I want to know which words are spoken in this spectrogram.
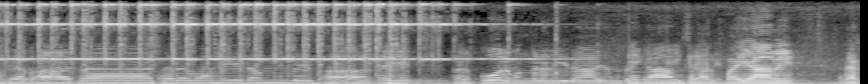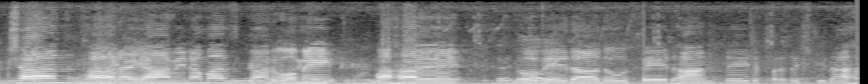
ಪ್ರಭಾತಾ ಸರ್ವಮಿದಂ ವಿಭಾತಿ ಕರ್ಪೂರ ಮಂಗಳ ನೀರಾಜಂತ್ರಿಕಾಂ ಸಮರ್ಪಯಾಮಿ ರಕ್ಷಾನ್ ಧಾರಯಾಮಿ ನಮಸ್ಕರೋಮಿ ಮಹೇ ಯೋ ವೇದಾದೋ ವೇದಾಂತೆ ಚ ಪ್ರತಿಷ್ಠಿತಃ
